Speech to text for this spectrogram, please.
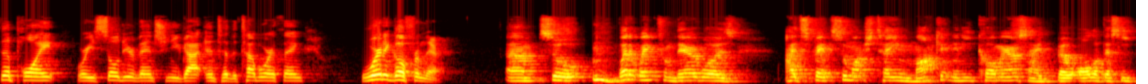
the point where you sold your invention, you got into the Tupperware thing. Where'd it go from there? Um, so where it went from there was I'd spent so much time marketing in e-commerce. I'd built all of this e-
